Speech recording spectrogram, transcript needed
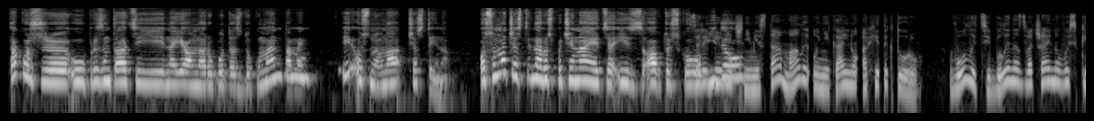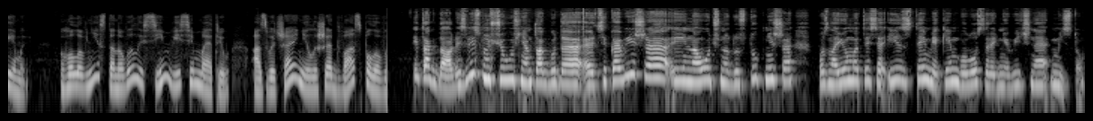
Також у презентації наявна робота з документами і основна частина. Основна частина розпочинається із авторського відео. Середньовічні міста мали унікальну архітектуру. Вулиці були надзвичайно вузькими. Головні становили 7-8 метрів, а звичайні лише 2,5. і так далі. Звісно, що учням так буде е, цікавіше і наочно доступніше познайомитися із тим, яким було середньовічне місто.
